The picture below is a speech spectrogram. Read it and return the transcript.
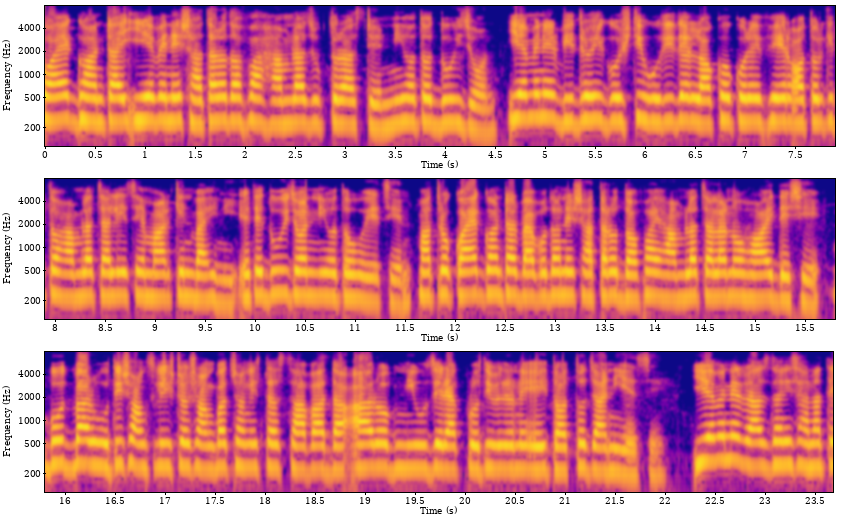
কয়েক ঘন্টায় ইয়েমেনে সতেরো দফা হামলা যুক্তরাষ্ট্রের নিহত দুই জন। ইয়েমেনের বিদ্রোহী গোষ্ঠী হুদিদের লক্ষ্য করে ফের অতর্কিত হামলা চালিয়েছে মার্কিন বাহিনী। এতে দুই জন নিহত হয়েছেন। মাত্র কয়েক ঘণ্টার ব্যবধানে সতেরো দফায় হামলা চালানো হয় দেশে। বুধবার হুতি সংশ্লিষ্ট সংবাদ সংস্থা সাবা দ্য আরব নিউজের এক প্রতিবেদনে এই তথ্য জানিয়েছে। ইয়েমেনের রাজধানী সানাতে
